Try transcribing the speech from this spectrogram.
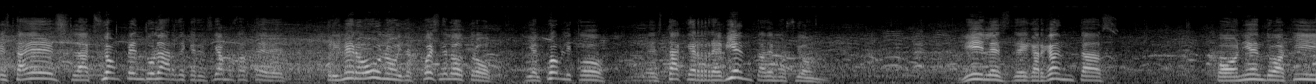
Esta es la acción pendular de que decíamos a. Primero uno y después el otro. Y el público está que revienta de emoción miles de gargantas poniendo aquí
